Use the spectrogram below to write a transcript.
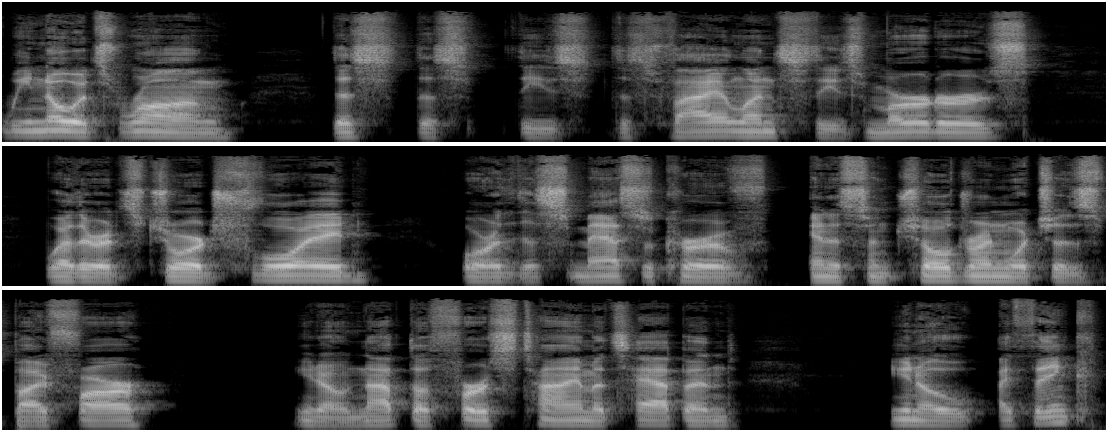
we know it's wrong this this these this violence these murders whether it's George Floyd or this massacre of innocent children which is by far you know not the first time it's happened you know i think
